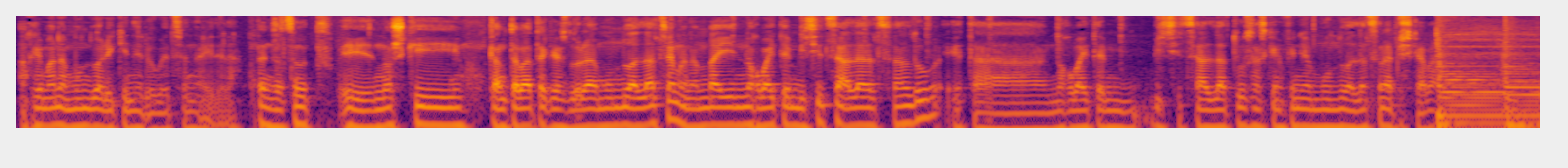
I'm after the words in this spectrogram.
harremana munduarekin ere hobetzen nahi dela. Pentsatzen dut, e, noski kantabatek ez duela mundu aldatzen, baina bai norbaiten bizitza aldatzen aldu, eta norbaiten bizitza aldatu, azken finean mundu aldatzen da pixka bat.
